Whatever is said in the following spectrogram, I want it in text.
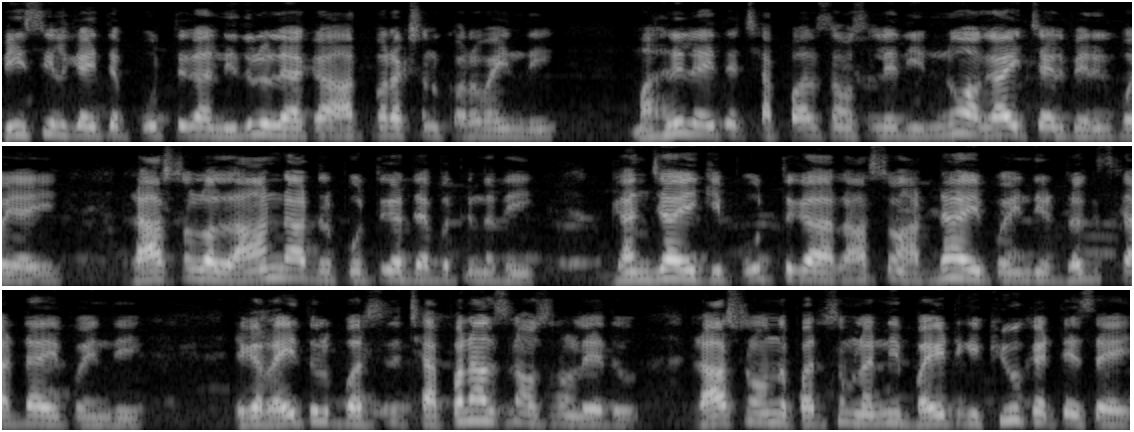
బీసీలకైతే పూర్తిగా నిధులు లేక ఆత్మరక్షణ కొరవైంది. మహిళలు అయితే చెప్పాల్సిన అవసరం లేదు. ఎన్నో అఘాయిత్యాలు పెరిగిపోయాయి. రాష్ట్రంలో లా అండ్ ఆర్డర్ పూర్తిగా దెబ్బతిన్నది. గంజాయికి పూర్తిగా రాష్ట్రం అడ్డా అయిపోయింది డ్రగ్స్కి అడ్డా అయిపోయింది. ఇక రైతుల పరిస్థితి చెప్పనాల్సిన అవసరం లేదు. రాష్ట్రంలో ఉన్న పరిశ్రమలన్నీ బయటికి క్యూ కట్టేశాయి.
